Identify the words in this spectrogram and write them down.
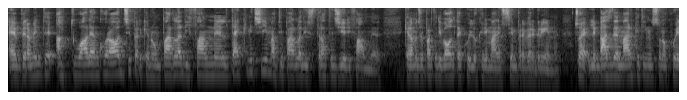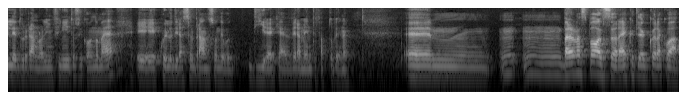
è veramente attuale ancora oggi perché non parla di funnel tecnici, ma ti parla di strategie di funnel, che la maggior parte di volte è quello che rimane sempre evergreen. Cioè le basi del marketing sono quelle, dureranno all'infinito secondo me, e quello di Russell Branson devo dire che è veramente fatto bene. Ehm, mm, mm, sponsor, eccoti ancora qua.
